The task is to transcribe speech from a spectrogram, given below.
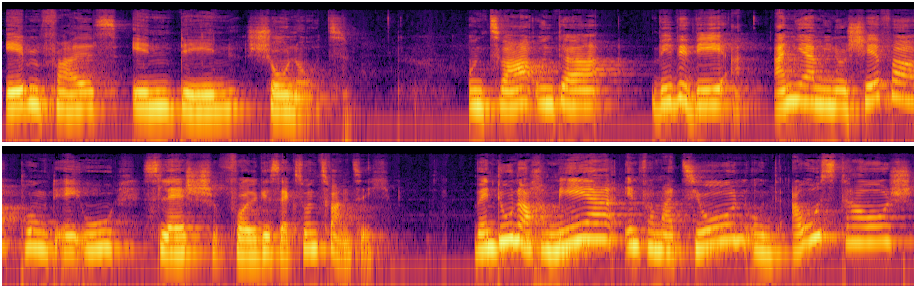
ebenfalls in den Shownotes. Und zwar unter www.anja-schäfer.eu slash Folge 26. Wenn du noch mehr Information und Austausch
